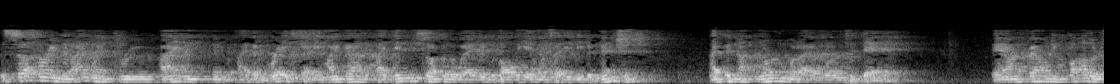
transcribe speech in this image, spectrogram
The suffering that I went through, I am, I've embraced. I mean, my God, if I didn't suffer the way I did with all the ailments I didn't even mention, I could not learn what I have learned today. And our founding fathers,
